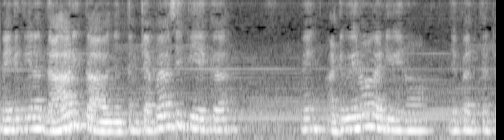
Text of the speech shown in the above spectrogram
මේක තියෙන ධාරිතාව නැත්නම් කැපැසිටි එක මේ අඩු වෙනවා වැඩි වෙනවා දෙපැත්තට.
